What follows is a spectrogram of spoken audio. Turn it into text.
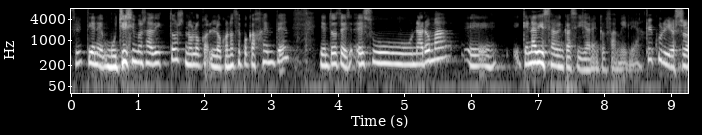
sí. tiene muchísimos adictos, no lo, lo conoce poca gente, y entonces es un aroma eh, que nadie sabe encasillar en qué familia. Qué curioso.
